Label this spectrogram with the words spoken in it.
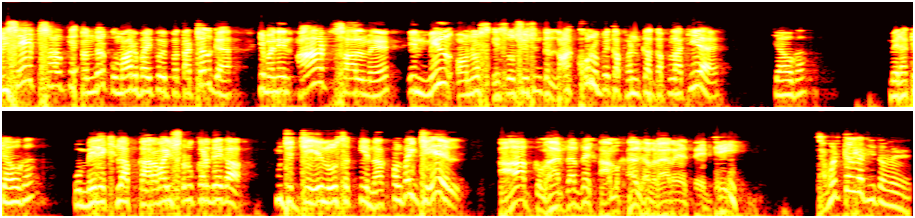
और इस एक साल के अंदर कुमार भाई को पता चल गया कि मैंने इन आठ साल में इन मिल ऑनर्स एसोसिएशन के लाखों रुपए का फंड का गपला किया है। क्या होगा? मेरा क्या होगा? वो मेरे खिलाफ कार्रवाई शुरू कर देगा। मुझे जेल हो सकती है नागपाल भाई जेल। आप कुमार साहब से खाम खा घबरा रहे थे जी। समझता थी तुम्हें?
